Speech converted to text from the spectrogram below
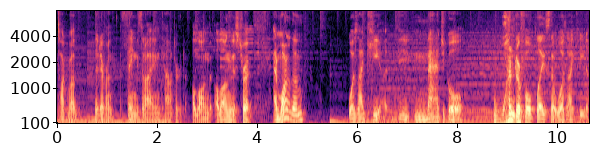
talk about the different things that I encountered along along this trip, and one of them was IKEA, the magical, wonderful place that was IKEA.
